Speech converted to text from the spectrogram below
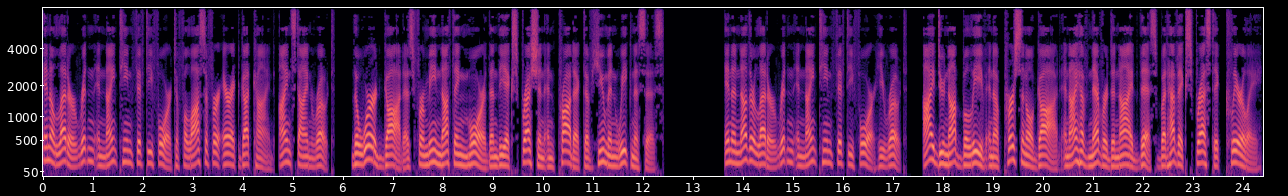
In a letter written in 1954 to philosopher Eric Gutkind, Einstein wrote, the word God is for me nothing more than the expression and product of human weaknesses. In another letter written in 1954 he wrote, I do not believe in a personal God and I have never denied this but have expressed it clearly.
